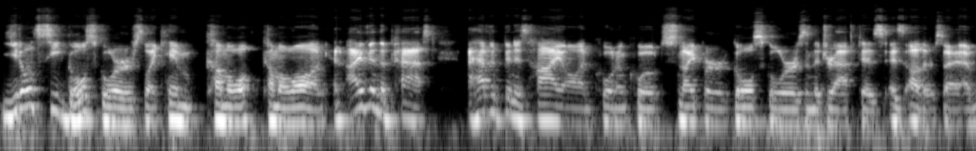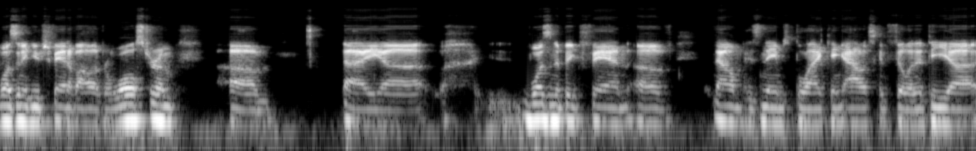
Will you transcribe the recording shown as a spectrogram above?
you don't see goal scorers like him come al- come along. And I've in the past I haven't been as high on quote unquote sniper goal scorers in the draft as as others. I, I wasn't a huge fan of Oliver Wahlstrom. Um, I uh, wasn't a big fan of now his name's blanking. Alex can fill it. The uh,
